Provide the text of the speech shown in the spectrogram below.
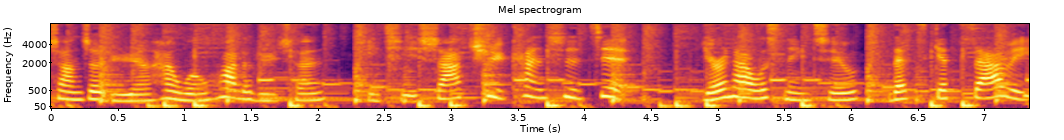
上这语言和文化的旅程，一起杀去看世界。You're now listening to Let's Get Savvy.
